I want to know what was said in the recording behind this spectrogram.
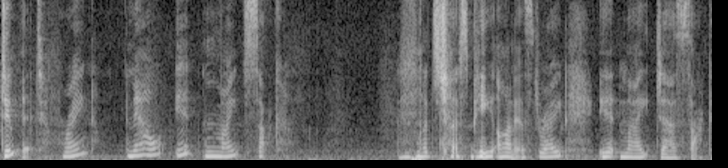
do it, right? Now, it might suck. Let's just be honest, right? It might just suck.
